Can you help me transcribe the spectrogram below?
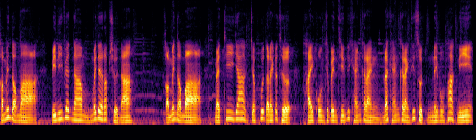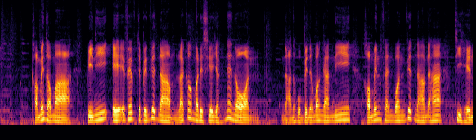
คอมเมนต์ต่อมา ปีนี้เวียดนามไม่ได้รับเชิญนะคอมเมนต์ต่อมาแมตช์ที่ยากจะพูดอะไรก็เถอะ ไทยคงจะเป็นทีมที่แข็งแกร่ง และแข็งแกร่งที่สุดในภูมิภาคนี้คอมเมนต์ต่อมา ปีนี้ AFF จะเป็นเวียดนาม และก็มาเลเซียอย่างแน่นอน นะนะผมเป็นว่างานนี้คอมเมนต์แฟนบอลเวียดนามนะฮะที่เห็น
